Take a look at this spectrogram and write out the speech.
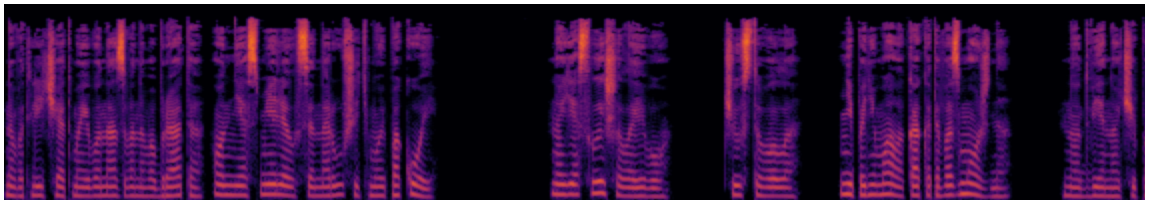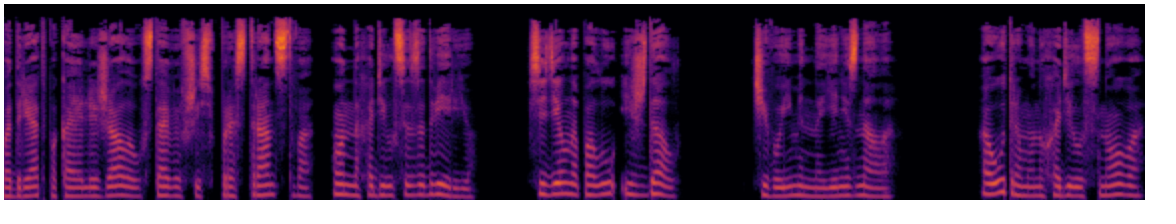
но в отличие от моего названного брата, он не осмелился нарушить мой покой. Но я слышала его, чувствовала, не понимала, как это возможно. Но две ночи подряд, пока я лежала, уставившись в пространство, он находился за дверью. Сидел на полу и ждал. Чего именно, я не знала. А утром он уходил снова,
